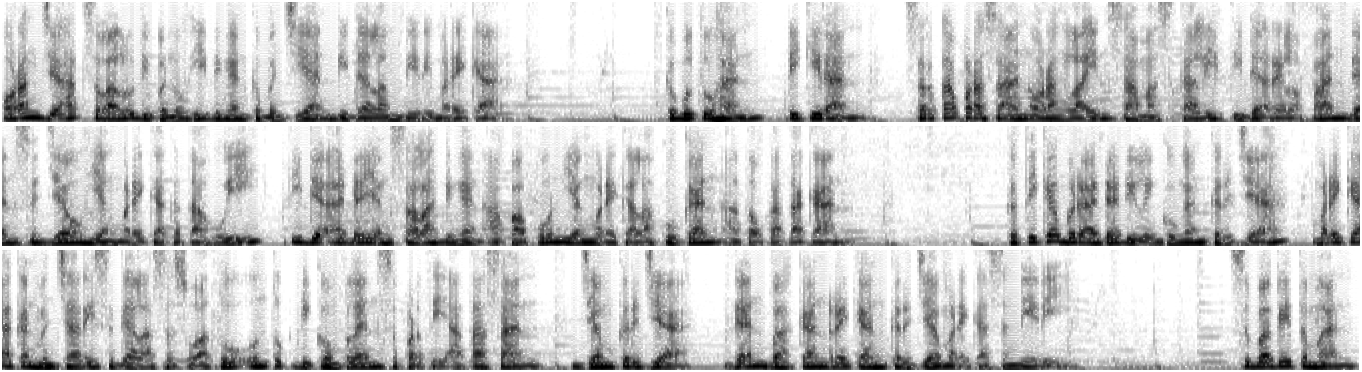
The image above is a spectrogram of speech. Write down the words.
Orang jahat selalu dipenuhi dengan kebencian di dalam diri mereka. Kebutuhan, pikiran, serta perasaan orang lain sama sekali tidak relevan dan sejauh yang mereka ketahui, tidak ada yang salah dengan apa pun yang mereka lakukan atau katakan. Ketika berada di lingkungan kerja, mereka akan mencari segala sesuatu untuk dikomplain seperti atasan, jam kerja, dan bahkan rekan kerja mereka sendiri. Sebagai teman,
